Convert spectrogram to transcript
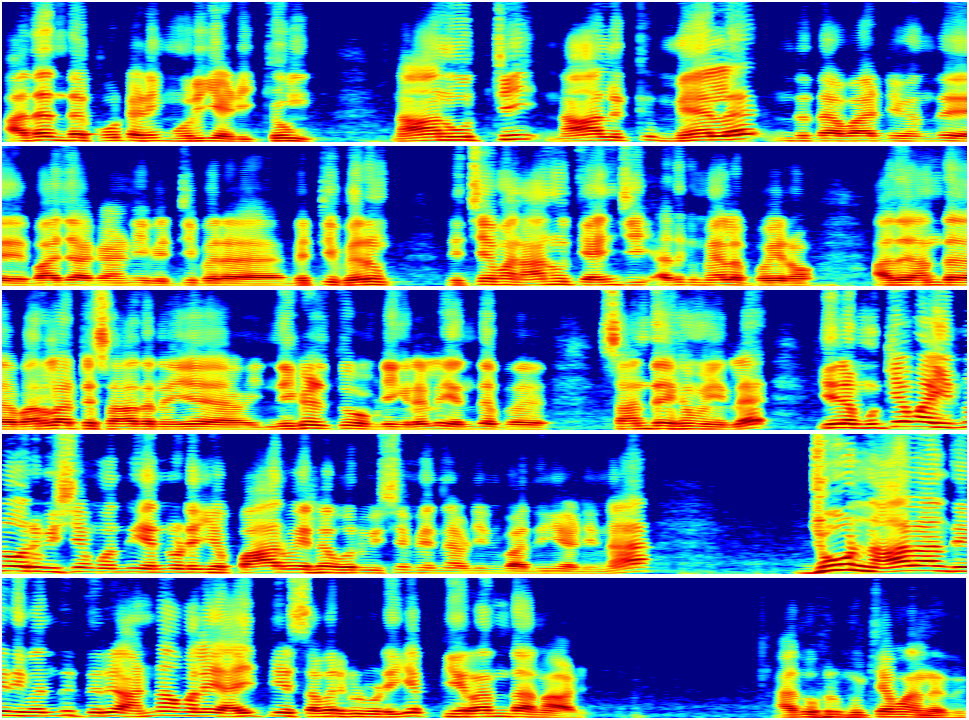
அதை இந்த கூட்டணி முறியடிக்கும். நானூற்றி நாலுக்கு மேலே இந்த த- வாட்டி வந்து பாஜக அணி வெற்றி பெற வெற்றி பெறும். நிச்சயமாக நானூற்றி அஞ்சு அதுக்கு மேலே போயிடும் அது அந்த வரலாற்று சாதனையை நிகழ்த்தும் அப்படிங்கிறதுல எந்த சந்தேகமும் இல்லை. இதில் முக்கியமாக இன்னொரு விஷயம் வந்து என்னுடைய பார்வையில் ஒரு விஷயம் என்ன அப்படின்னு பார்த்தீங்க அப்படின்னா ஜூன் நாலாம் தேதி வந்து திரு அண்ணாமலை ஐபிஎஸ் அவர்களுடைய பிறந்த நாள். அது ஒரு முக்கியமானது.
